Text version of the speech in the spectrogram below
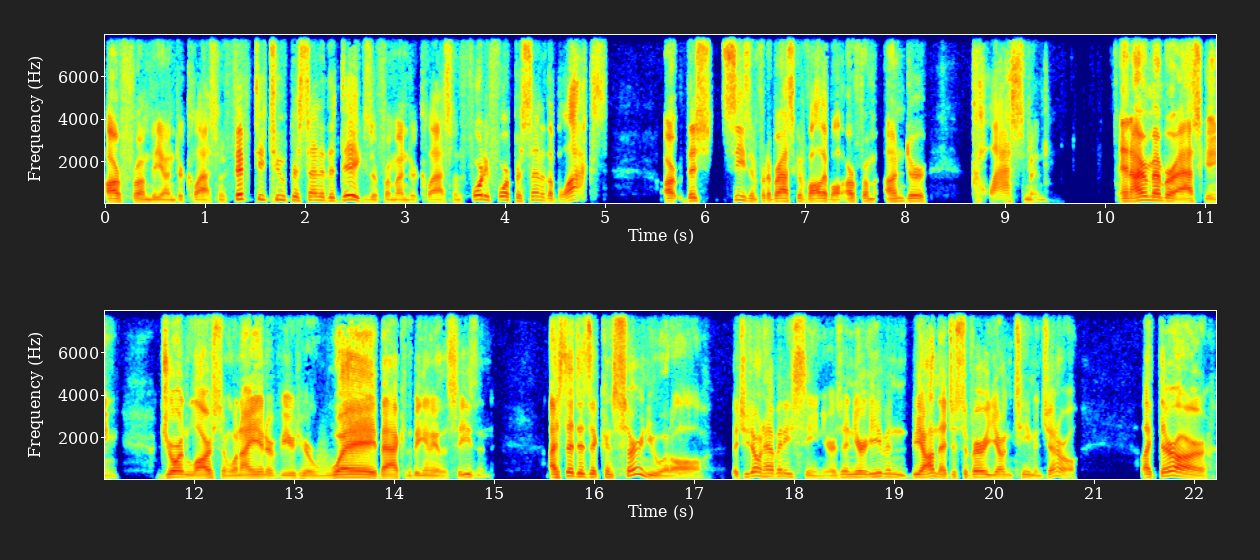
are from the underclassmen. 52% of the digs are from underclassmen. 44% of the blocks are this season for Nebraska volleyball are from underclassmen. And I remember asking Jordan Larson when I interviewed here way back at the beginning of the season. I said, Does it concern you at all that you don't have any seniors and you're even beyond that, just a very young team in general? Like there are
